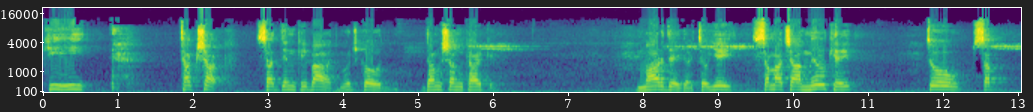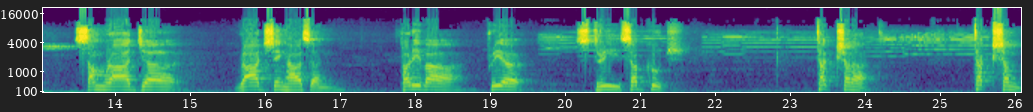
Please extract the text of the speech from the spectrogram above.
कि तक्षक सात दिन के बाद मुझको दंशन करके मार देगा। तो ये समाचार मिल के तो सब साम्राज्य राज सिंहासन परिवार प्रिय स्त्री सब कुछ तक्षणात तक्षण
